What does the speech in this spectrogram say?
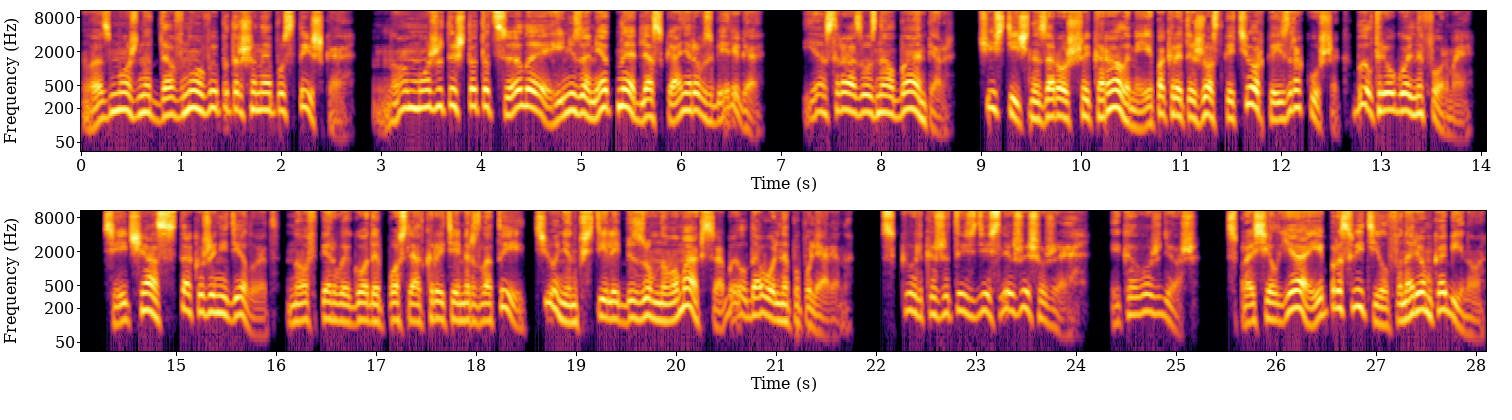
Возможно, давно выпотрошенная пустышка, но, может, и что-то целое и незаметное для сканеров с берега. Я сразу узнал бампер, частично заросший кораллами и покрытый жесткой теркой из ракушек, был треугольной формы. Сейчас так уже не делают, но в первые годы после открытия мерзлоты тюнинг в стиле «Безумного Макса» был довольно популярен. «Сколько же ты здесь лежишь уже? И кого ждешь?» — спросил я и просветил фонарем кабину,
